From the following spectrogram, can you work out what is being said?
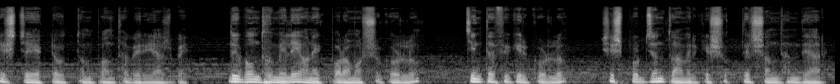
নিশ্চয়ই একটা উত্তম পন্থা বেরিয়ে আসবে। দুই বন্ধু মিলে অনেক পরামর্শ করল, চিন্তা ফিকির করল। শেষ পর্যন্ত আমিরকে সত্যের সন্ধান দেওয়ার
